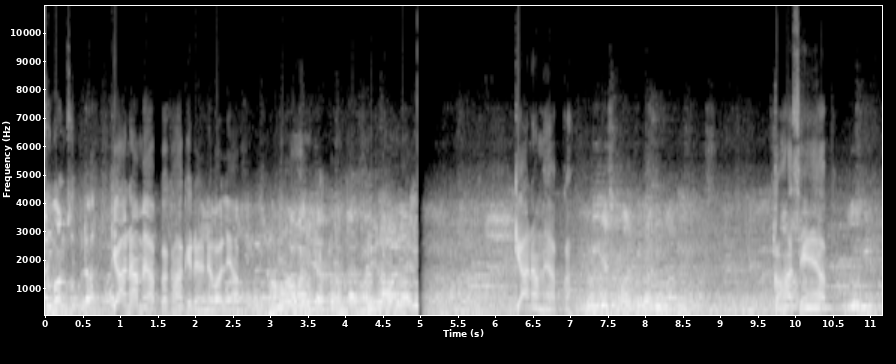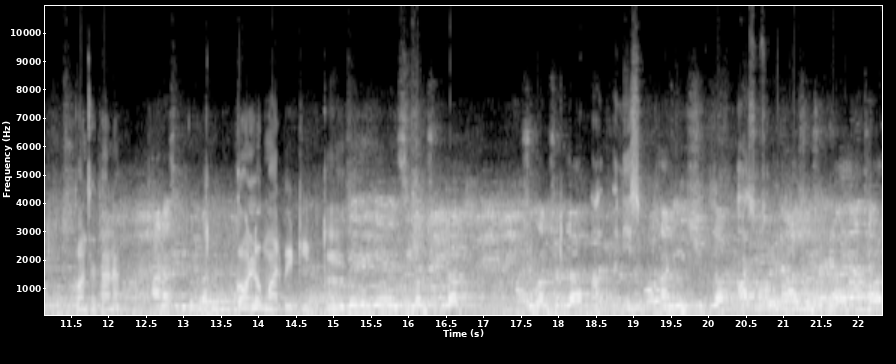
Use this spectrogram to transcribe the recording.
शुभम शुक्ला। क्या नाम है आपका? कहाँ के रहने वाले हैं आप? क्या नाम है आपका? कहाँ से हैं आप? कौन सा थाना? थाना सिटी कोतवाली। कौन लोग मारपीट की- किए शिवम शुक्ला शुभम शुक्ला अनीश शुक्ला आशु शुक्ला। आशु शुक्ला है और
